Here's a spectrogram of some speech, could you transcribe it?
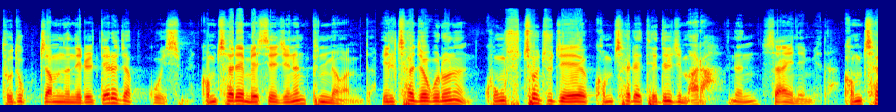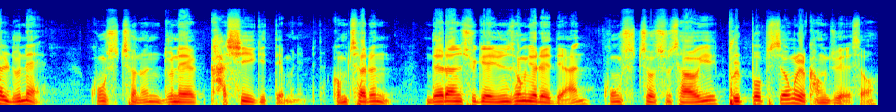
도둑 잡는 일을 때려잡고 있습니다. 검찰의 메시지는 분명합니다. 1차적으로는 공수처 주제에 검찰에 대들지 마라는 사인입니다. 검찰 눈에 공수처는 눈의 가시이기 때문입니다. 검찰은 내란 수계 윤석열에 대한 공수처 수사의 불법성을 강조해서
